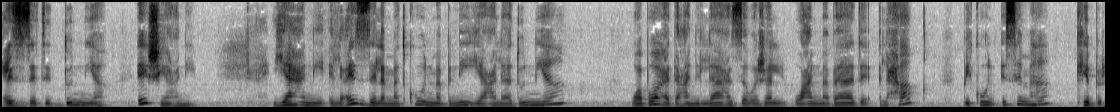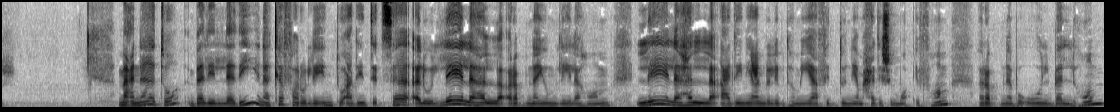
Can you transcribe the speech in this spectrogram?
عزة الدنيا إيش يعني؟ يعني العزة لما تكون مبنية على دنيا وبعد عن الله عز وجل وعن مبادئ الحق بيكون اسمها كبر معناته بل الذين كفروا اللي أنتوا قاعدين تتساءلوا ليه لهلا ربنا يملي لهم؟ ليه لهلا قاعدين يعملوا اللي بدهم إياه في الدنيا؟ ما حدش موقفهم. ربنا بقول بل هم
